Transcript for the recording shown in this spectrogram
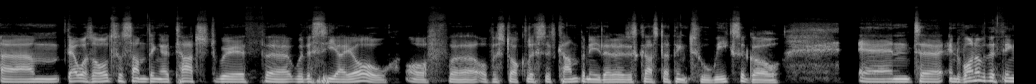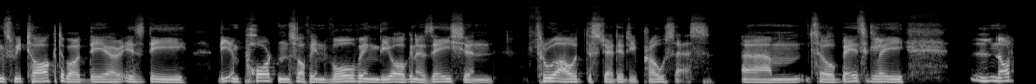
Um, that was also something I touched with uh, with the CIO of uh, of a stock listed company that I discussed I think two weeks ago, and uh, and one of the things we talked about there is the the importance of involving the organization throughout the strategy process. Um, so basically, not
